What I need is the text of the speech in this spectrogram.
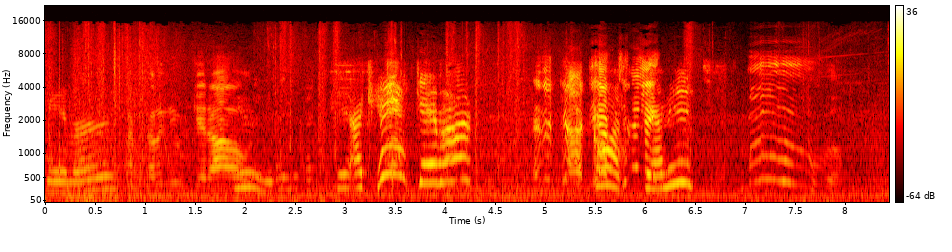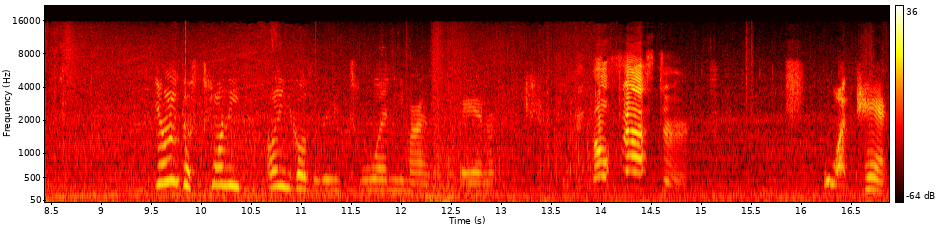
gamer. I'm telling you, get out. Dude, I can't, I can't, gamer. It's a goddamn God tank. damn it! Move. It only goes 20. Only goes maybe 20 miles. And go faster. What can't?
